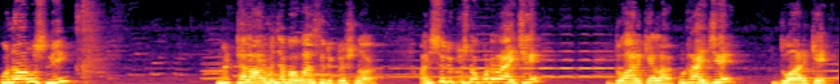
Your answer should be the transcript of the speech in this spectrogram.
कुणावर रुसली? विठ्ठलावर म्हणजे भगवान श्रीकृष्णावर. आणि श्रीकृष्ण कुठं राहायचे? द्वारकेला. कुठं राहायचे? द्वारके.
